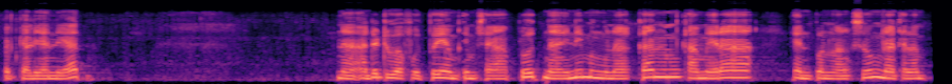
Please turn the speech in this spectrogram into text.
Dapat kalian lihat Nah, ada dua foto yang belum saya upload. Nah, ini menggunakan kamera handphone langsung. Nah, dalam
